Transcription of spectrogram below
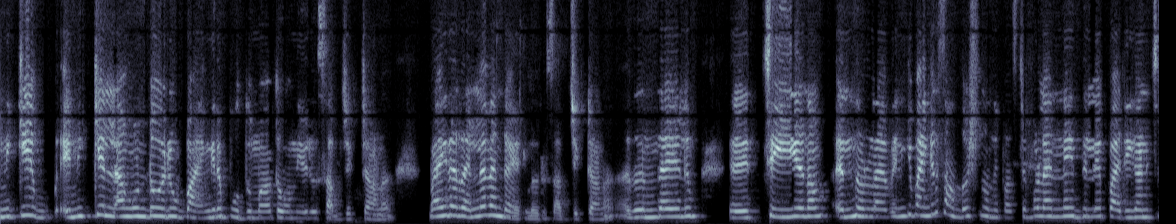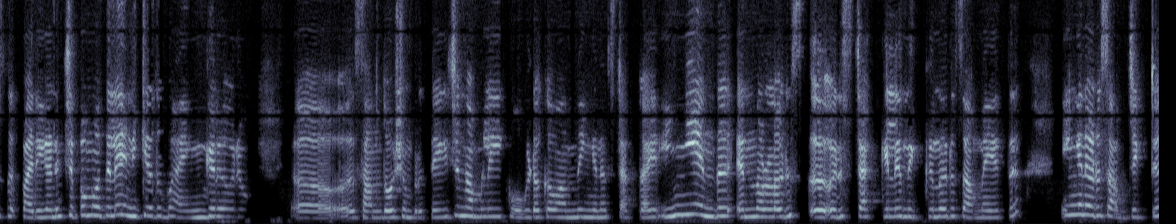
എനിക്ക് എനിക്കെല്ലാം കൊണ്ടും ഒരു ഭയങ്കര പുതുമ തോന്നിയ ഒരു സബ്ജക്റ്റ് ആണ്. ഭയങ്കര റെലവെന്റ് ആയിട്ടുള്ള ഒരു സബ്ജക്റ്റ് ആണ്. അത് എന്തായാലും ചെയ്യണം എന്നുള്ള എനിക്ക് ഭയങ്കര സന്തോഷം തോന്നി. ഫസ്റ്റ് ഓഫ് ഓൾ എന്നെ ഇതിൽ പരിഗണിച്ചത് പരിഗണിച്ചപ്പോൾ മുതലേ എനിക്കത് ഭയങ്കര ഒരു സന്തോഷം. പ്രത്യേകിച്ച് നമ്മൾ ഈ കോവിഡ് ഒക്കെ വന്ന് ഇങ്ങനെ സ്റ്റക്കായി ഇനി എന്ത് എന്നുള്ള ഒരു ഒരു സ്റ്റക്കിൽ നിൽക്കുന്ന ഒരു സമയത്ത് ഇങ്ങനെ ഒരു സബ്ജക്റ്റ്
